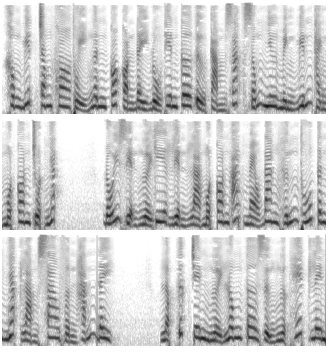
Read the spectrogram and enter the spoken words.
Không biết trong kho thủy ngân có còn đầy đủ thiên cơ tử cảm giác giống như mình biến thành một con chuột nhắt. Đối diện người kia liền là một con ác mèo đang hứng thú cân nhắc làm sao vần hắn đây. Lập tức trên người lông tơ dựng ngược hết lên.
